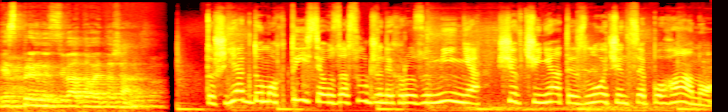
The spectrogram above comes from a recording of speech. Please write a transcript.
и спрыгнуть с девятого этажа. Тож як домогтися у засуджених розуміння, що вчиняти злочин це погано?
